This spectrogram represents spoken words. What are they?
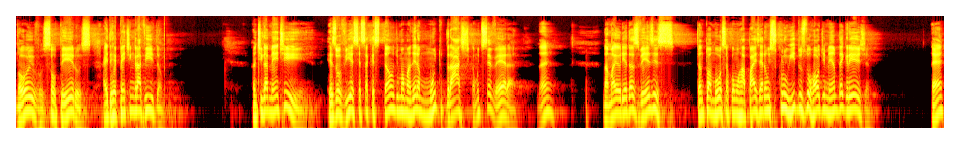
noivos, solteiros, aí de repente engravidam. Antigamente resolvia-se essa questão de uma maneira muito drástica, muito severa, né? Na maioria das vezes, tanto a moça como o rapaz eram excluídos do rol de membro da igreja, né?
